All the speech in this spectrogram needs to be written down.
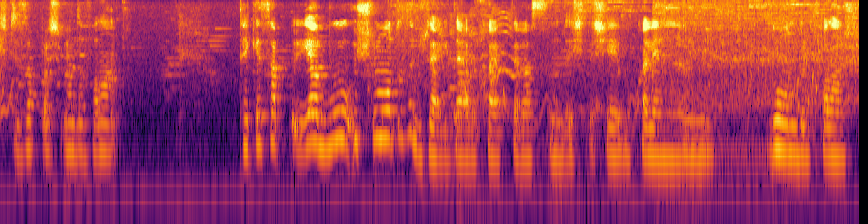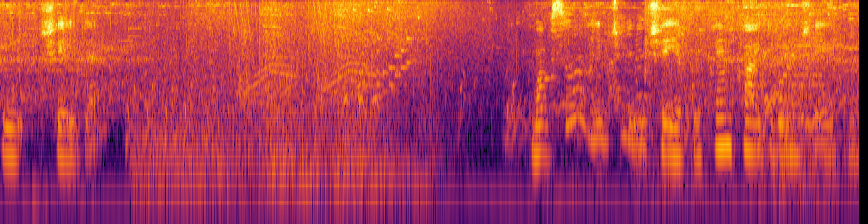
İşte hesaplaşmada falan tek hesap ya bu üçlü modda da güzel gider bu karakter aslında işte şey bu kalenin önünü dondur falan şu şeyde. Baksana ne biçim şey yapıyor. Hem kaydırıyor hem şey yapıyor.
